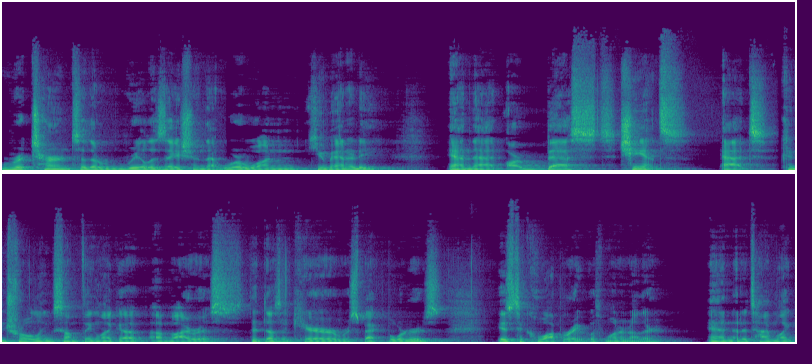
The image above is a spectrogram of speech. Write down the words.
return to the realization that we're one humanity and that our best chance at controlling something like a, a virus that doesn't care or respect borders is to cooperate with one another. And at a time like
